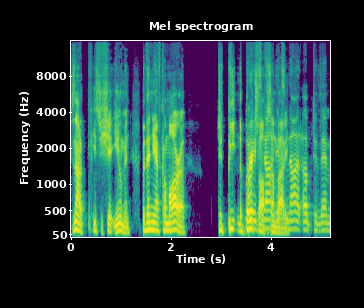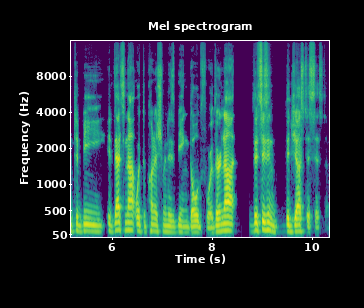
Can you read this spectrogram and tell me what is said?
he's not a piece of shit human. But then you have Kamara just beating the but bricks it's off not, somebody. it's not up to them to be it- that's not what the punishment is being doled for they're not this isn't the justice system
